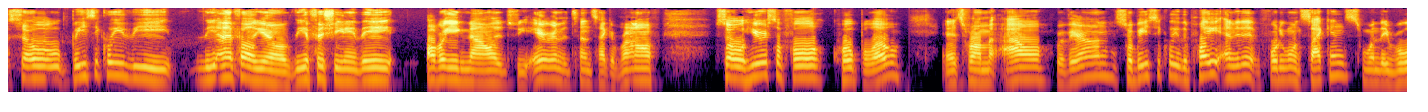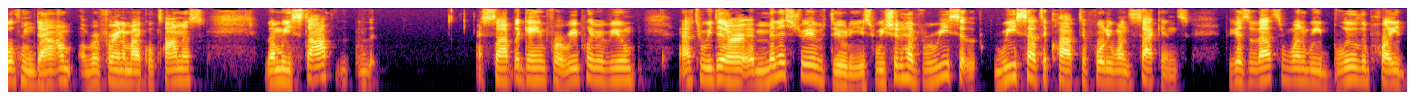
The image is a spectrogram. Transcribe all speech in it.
So basically, the the NFL, you know, the officiating, they already acknowledged the error in the 10 second runoff. So here's the full quote below, and it's from Al Riveron. So basically, the play ended at 41 seconds when they ruled him down, referring to Michael Thomas. Then we stopped stopped the game for a replay review. After we did our administrative duties, we should have reset reset the clock to 41 seconds because that's when we blew the play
